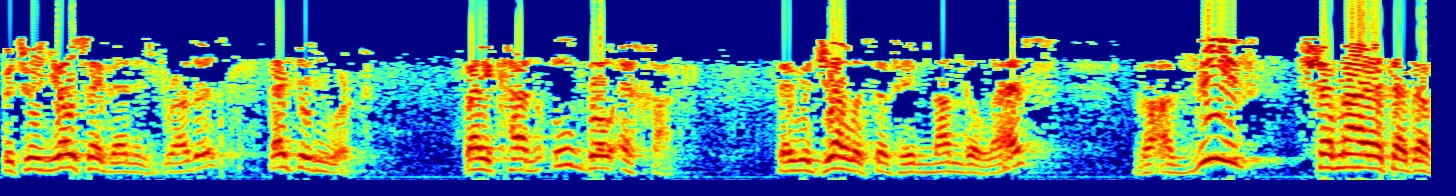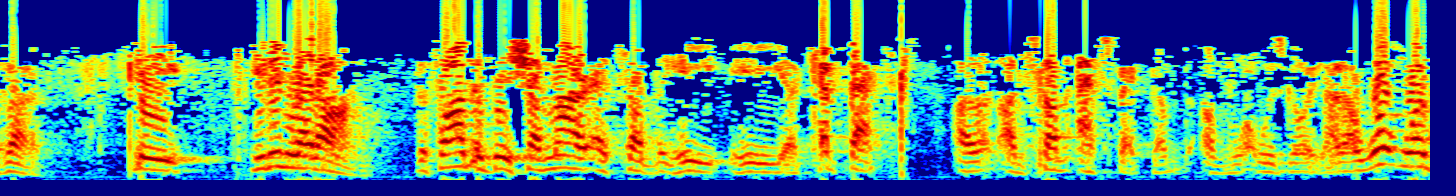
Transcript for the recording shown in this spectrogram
between Yosef and his brothers, that didn't work. They were jealous of him nonetheless. Va'aviv shamar et davar. He, he didn't let on. The father did shamar at something. He, he uh, kept back uh, on some aspect of, of what was going on. Now, what was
